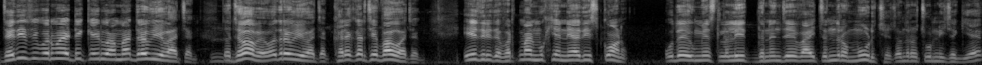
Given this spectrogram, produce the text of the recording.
જયદીપસિંહ વર્માએ ટીક કર્યું આમાં દ્રવ્યવાચક. તો જવાબ આવ્યો દ્રવ્યવાચક. ખરેખર છે ભાવવાચક. એ જ રીતે વર્તમાન મુખ્ય ન્યાયાધીશ કોણ? ઉદય ઉમેશ લલિત ધનંજય વાય ચંદ્રમૂળ છે. ચંદ્રચૂડની જગ્યાએ.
